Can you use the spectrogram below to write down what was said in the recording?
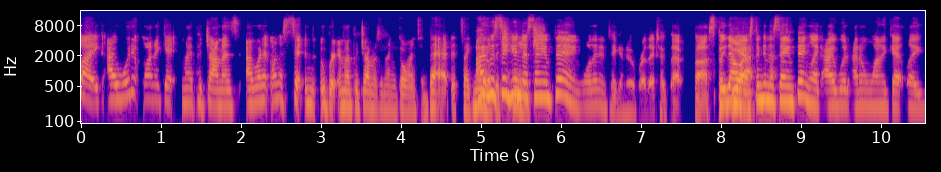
like I wouldn't want to get my pajamas. I wouldn't want to sit in Uber in my pajamas and then go into bed. It's like I was thinking the same thing. Well, they didn't take an Uber; they took that bus. But no, I was thinking the same thing. Like I would, I don't want to get like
